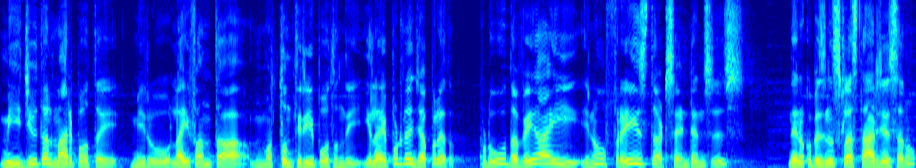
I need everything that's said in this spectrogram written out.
మీ జీవితాలు మారిపోతాయి మీరు లైఫ్ అంతా మొత్తం తిరిగిపోతుంది. ఇలా ఎప్పుడు నేను చెప్పలేదు. ఇప్పుడు the way I you know phrase that sentences నేను ఒక బిజినెస్ క్లాస్ తయారు చేశాను.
